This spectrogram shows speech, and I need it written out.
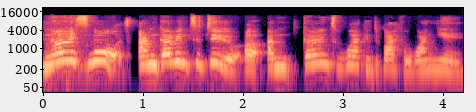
no, it's not. I'm going to do. Uh, I'm going to work in Dubai for one year.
